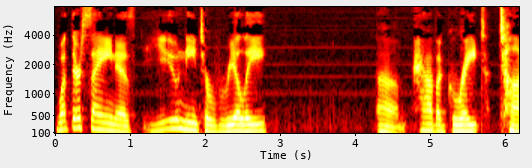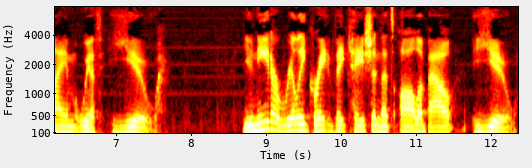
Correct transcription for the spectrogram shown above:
What they're saying is you need to really um, have a great time with you. You need a really great vacation that's all about you.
